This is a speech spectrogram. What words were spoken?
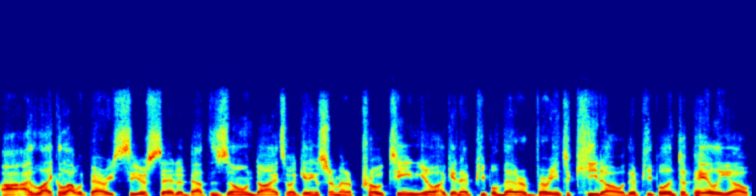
uh, I like a lot what Barry Sears said about the zone diets, about getting a certain amount of protein. You know, again, I have people that are very into keto. There are people into paleo.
